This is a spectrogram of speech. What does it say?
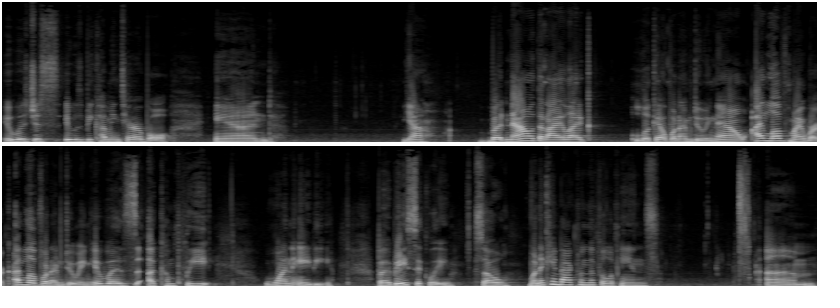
it was just, it was becoming terrible. And yeah. But now that I like look at what I'm doing now, I love my work. I love what I'm doing. It was a complete 180. But basically, so when I came back from the Philippines, Um,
